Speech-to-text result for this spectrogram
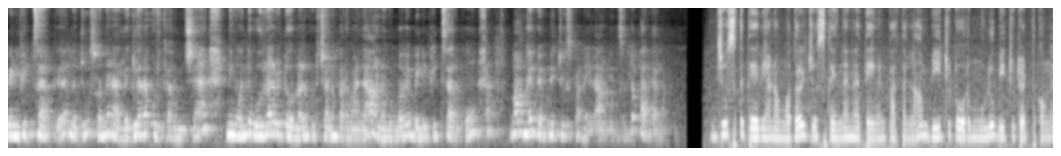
பெனிஃபிட்ஸாக இருக்குது அந்த ஜூஸ் வந்து நான் ரெகுலராக குடிக்க ஆரம்பித்தேன் நீங்கள் வந்து ஒரு நாள் விட்டு ஒரு நாள் குடித்தாலும் பரவாயில்ல. ஆனால் ரொம்பவே பெனிஃபிட்ஸாக இருக்கும். வாங்க இப்போ எப்படி ஜூஸ் பண்ணிடலாம் அப்படின்னு சொல்லிட்டு பார்த்துடலாம் ஜூஸுக்கு தேவையான முதல் ஜூஸ்க்கு என்னென்ன தேவைன்னு பார்த்துடலாம் பீட்ரூட் ஒரு முழு பீட்ரூட் எடுத்துக்கோங்க.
